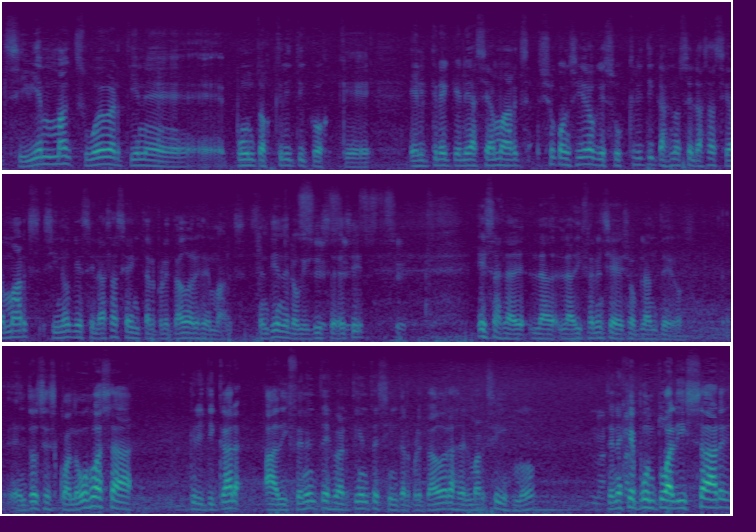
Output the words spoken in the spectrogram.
si bien Max Weber tiene puntos críticos que él cree que le hace a Marx, yo considero que sus críticas no se las hace a Marx, sino que se las hace a interpretadores de Marx. ¿Se entiende lo que Sí, quise sí, decir? sí. Esa es la, la- la diferencia que yo planteo. Entonces, cuando vos vas a criticar a diferentes vertientes interpretadoras del marxismo, tenés que puntualizar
